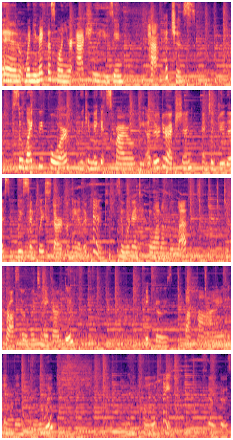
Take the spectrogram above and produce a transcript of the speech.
And when you make this one, you're actually using half hitches. So like before, we can make it spiral the other direction, and to do this, we simply start on the other end. So we're gonna take the one on the left to cross over to make our loop. It goes behind and then through the loop and then you pull it tight. So it goes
